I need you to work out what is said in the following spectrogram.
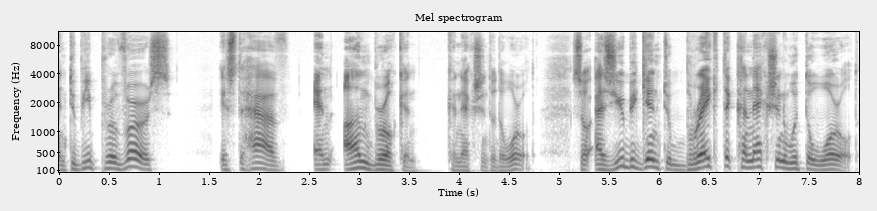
And to be perverse is to have an unbroken connection to the world. So as you begin to break the connection with the world,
